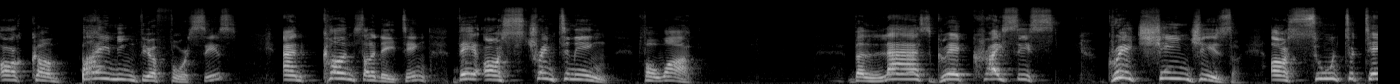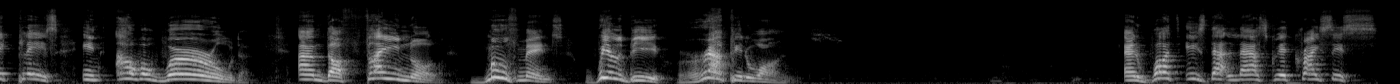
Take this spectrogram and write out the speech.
are combining their forces and consolidating, they are strengthening for what? The last great crisis, great changes are soon to take place in our world, and the final movements will be rapid ones. And what is that last great crisis?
